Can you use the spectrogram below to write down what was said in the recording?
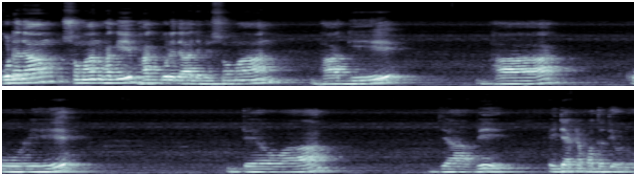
গোটা জাম সমান ভাগে ভাগ করে দেওয়া যাবে। সমান ভাগে ভাগ করে দেওয়া যাবে। এইটা একটা পদ্ধতি হলো।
